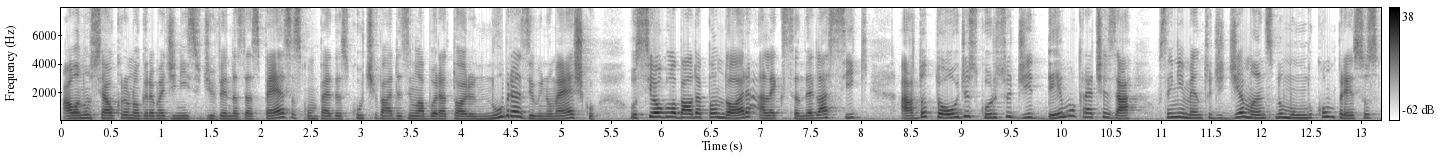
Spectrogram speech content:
Ao anunciar o cronograma de início de vendas das peças com pedras cultivadas em laboratório no Brasil e no México, o CEO global da Pandora, Alexander Lassik, adotou o discurso de democratizar o segmento de diamantes no mundo com preços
